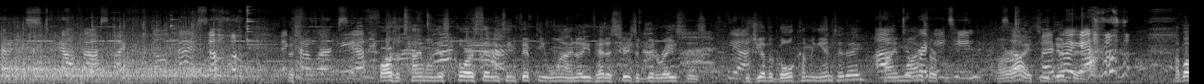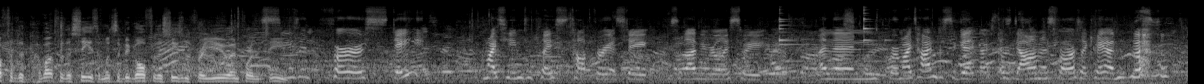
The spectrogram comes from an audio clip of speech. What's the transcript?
kind of just took it out fast, and I feel okay. So it kind of works, yeah. As far as the time on this course, 1751, I know you've had a series of good races. Yeah. Did you have a goal coming in today, Um, to time-wise? break or- 18. All so right, so you I- did that. Yeah. How about for the how about for the season? What's the big goal for the season for you and for the team? Season for state, my team to place top three at state, so that'd be really sweet. And then for my time, just to get as down as far as I can.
